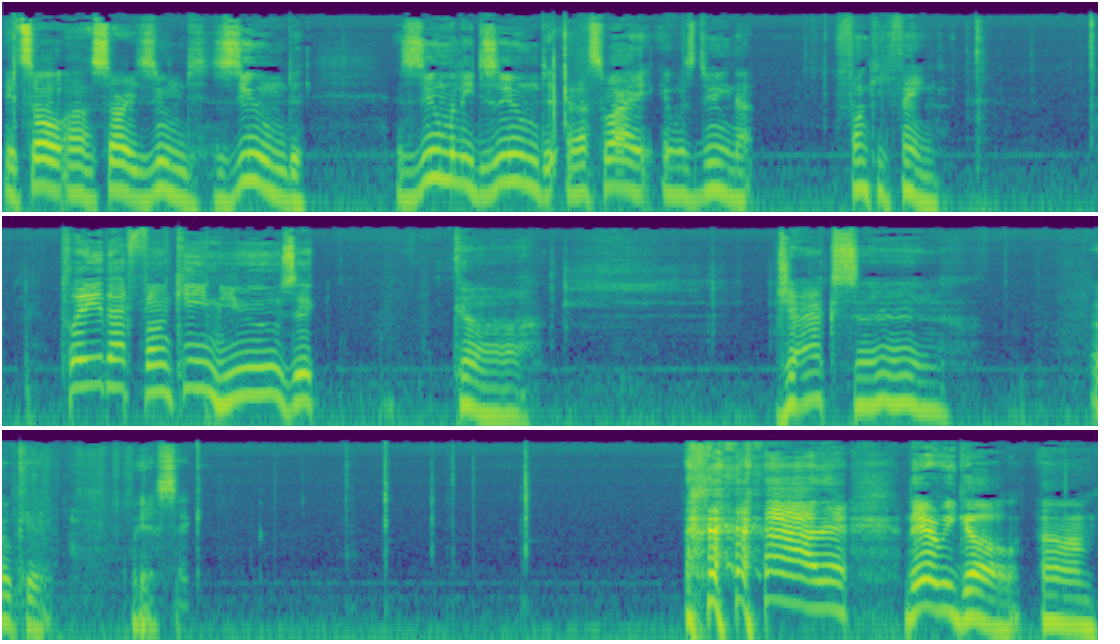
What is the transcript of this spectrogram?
It's all. Uh, sorry, zoomed, zoomed, zoomily zoomed. And that's why it was doing that funky thing. Play that funky music, uh, Jackson. Okay, wait a second. there, there we go. Um,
